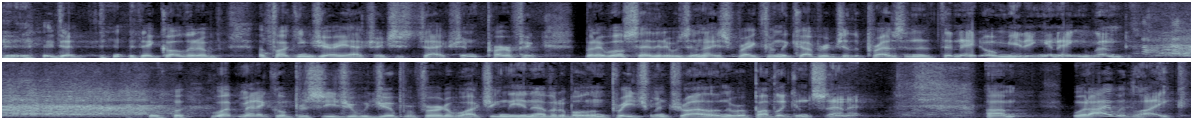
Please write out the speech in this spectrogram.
they called it a, a, fucking geriatric extraction. Perfect. But I will say that it was a nice break from the coverage of the president at the NATO meeting in England. what medical procedure would you prefer to watching the inevitable impeachment trial in the Republican Senate? Um, what I would like,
